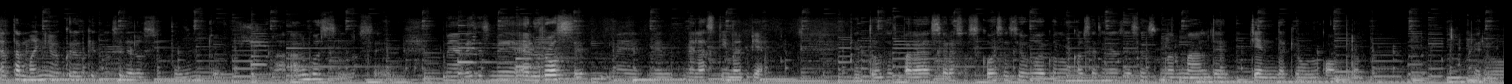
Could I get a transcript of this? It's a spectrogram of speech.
el tamaño creo que no sé de los puntos, algo así, no sé, me, a veces me, el roce me lastima el pie. Entonces para hacer esas cosas yo voy con un calcetín de es normal de tienda que uno compra. Pero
